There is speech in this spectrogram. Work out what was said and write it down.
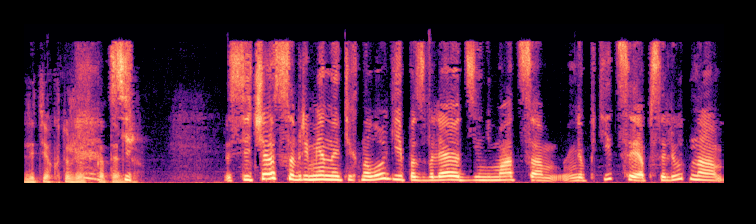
для тех, кто живет в коттедже. Сейчас современные технологии позволяют заниматься птицей абсолютно,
